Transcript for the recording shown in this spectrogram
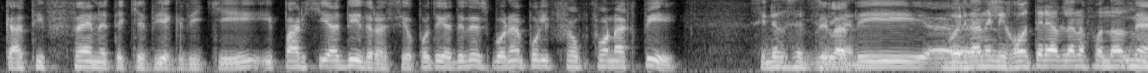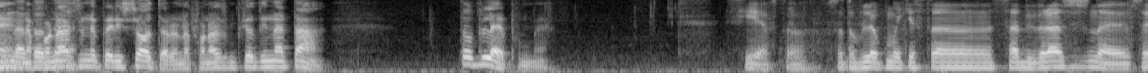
κάτι φαίνεται και διεκδικεί υπάρχει αντίδραση οπότε η αντίδραση μπορεί να είναι πολύ φω- φωναχτή Συνήθως έτσι δηλαδή συμβαίνει. ε, Μπορεί να είναι λιγότεροι, απλά να φωνάζουν ναι, να δυνατότερα. φωνάζουν περισσότερο να φωνάζουν πιο δυνατά το βλέπουμε Ισχύει αυτό. Αυτό το βλέπουμε και στα, στις αντιδράσεις, ναι. Σε...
